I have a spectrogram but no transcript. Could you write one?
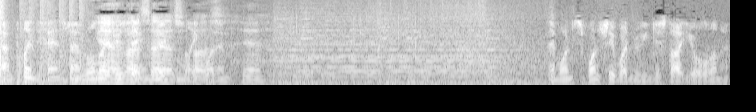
I'm playing defence, man. We're only Yeah, I a was few about to seconds away from like I winning. Yeah. And once, once we win, we can just start YOLOing it.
